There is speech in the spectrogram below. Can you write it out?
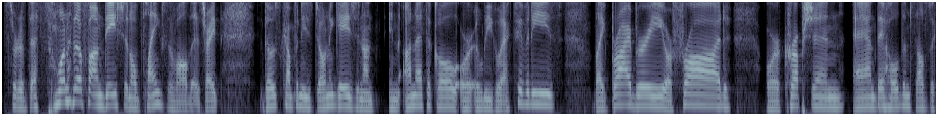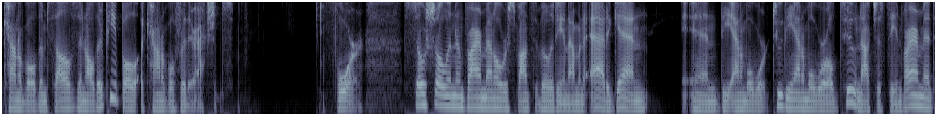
sort of that's one of the foundational planks of all this, right? Those companies don't engage in un, in unethical or illegal activities like bribery or fraud or corruption, and they hold themselves accountable, themselves and all their people accountable for their actions. Four, social and environmental responsibility, and I'm going to add again and the animal world to the animal world too, not just the environment.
